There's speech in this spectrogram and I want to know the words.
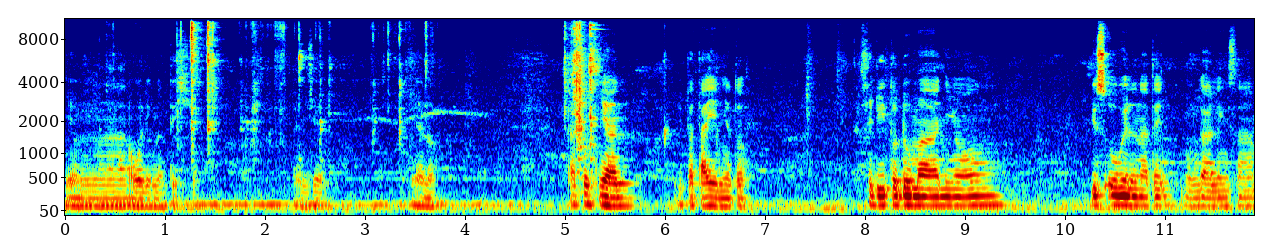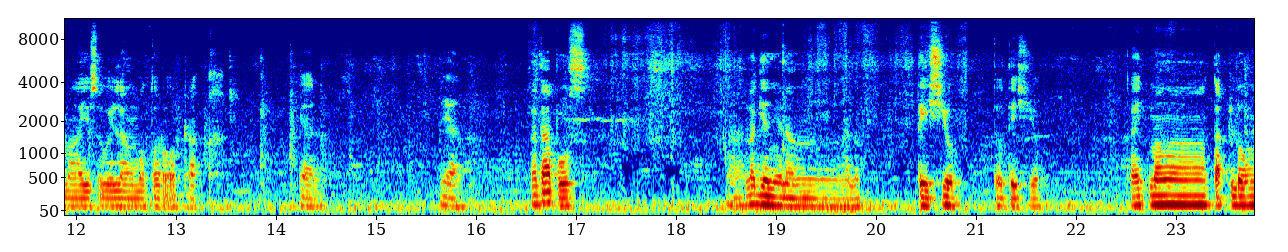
Yung mga uling ng tissue. Nandyan. Yan o. Tapos niyan, ipatayin niyo to. Kasi dito dumaan yung use oil natin. Yung galing sa mga use oil ng motor o truck. Yan. Yan. Katapos, ah, lagyan nyo ng ano, tissue. Ito tissue. Kahit mga tatlong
